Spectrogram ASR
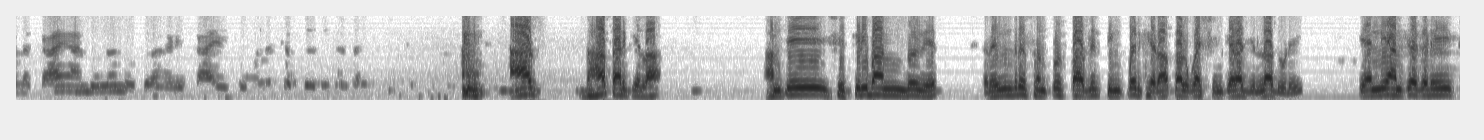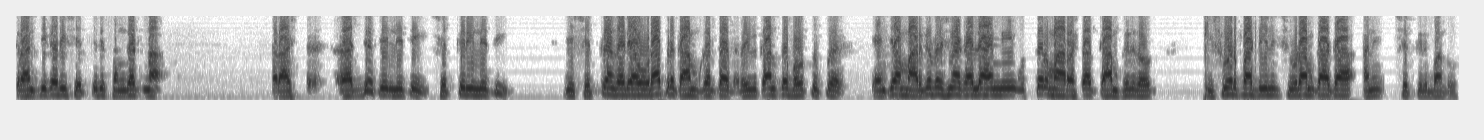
काय आंदोलन होतं आणि काय तुम्हाला शब्द देण्यात आले आज दहा तारखेला आमचे शेतकरी बांधव आहेत रवींद्र संतोष पाटील पिंपरखेडा तालुका शिंदखेडा जिल्हा धुळे. यांनी आमच्याकडे क्रांतिकारी शेतकरी संघटना राष्ट्र राज्याचे नेते शेतकरी नेते जे शेतकऱ्यांसाठी अहोरात्र काम करतात रविकांत भाऊ यांच्या मार्गदर्शनाखाली आम्ही उत्तर महाराष्ट्रात काम करीत आहोत. ईश्वर पाटील शिवराम काका आणि शेतकरी बांधव.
